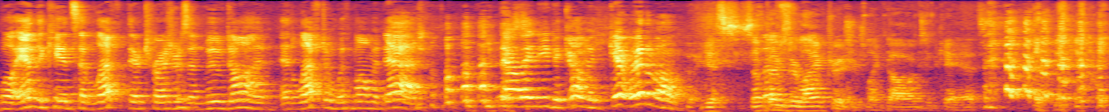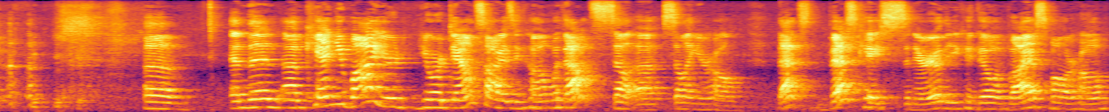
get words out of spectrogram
Well, and the kids have left their treasures and moved on and left them with mom and dad. now they need to come and get rid of them. Yes, sometimes they're live treasures like dogs and cats. Um, and then, um, can you buy your, your downsizing home without sell, uh, selling your home? That's the best case scenario, that you can go and buy a smaller home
